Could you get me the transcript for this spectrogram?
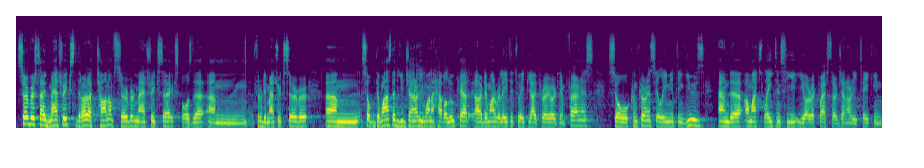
Server-side metrics, there are a ton of server metrics uh, exposed uh, um, through the metric server. Um, so the ones that you generally want to have a look at are the ones related to API priority and fairness, so concurrency limiting use, and uh, how much latency your requests are generally taking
